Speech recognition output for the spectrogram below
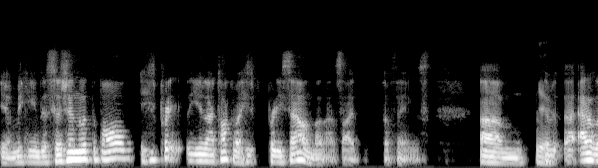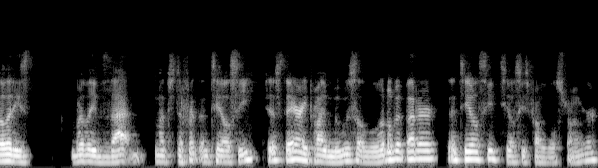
you know, making a decision with the ball, he's pretty. You know, I talked about he's pretty sound on that side of things. Um, yeah. I don't know that he's really that much different than TLC is there. He probably moves a little bit better than TLC. TLC is probably a little stronger.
